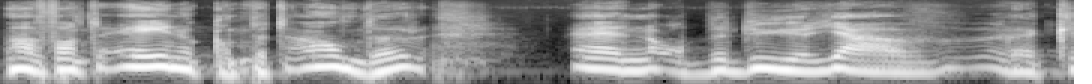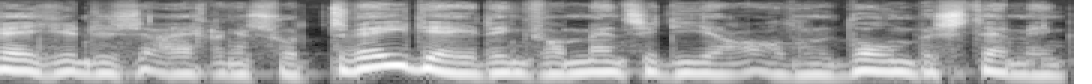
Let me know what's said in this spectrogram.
Maar van het ene komt het ander. En op de duur, ja, kreeg je dus eigenlijk een soort tweedeling van mensen die al een woonbestemming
